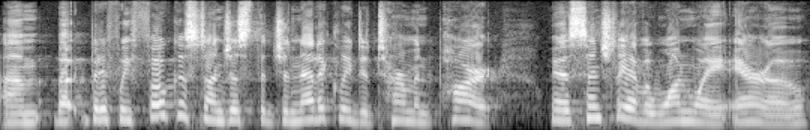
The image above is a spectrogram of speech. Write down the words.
Um, but, but if we focused on just the genetically determined part, we essentially have a one-way arrow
